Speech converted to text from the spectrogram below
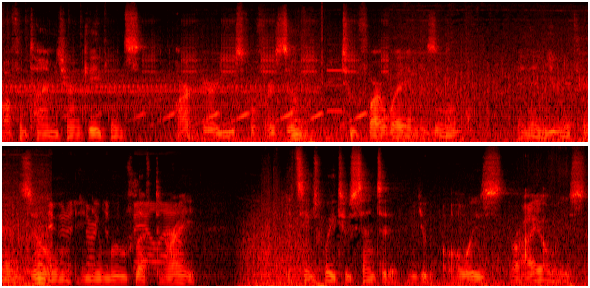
oftentimes your engagements aren't very useful for zoom. You're too far away in the zoom, and then even if you're in zoom and you move left and right, it seems way too sensitive. You always, or I always,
